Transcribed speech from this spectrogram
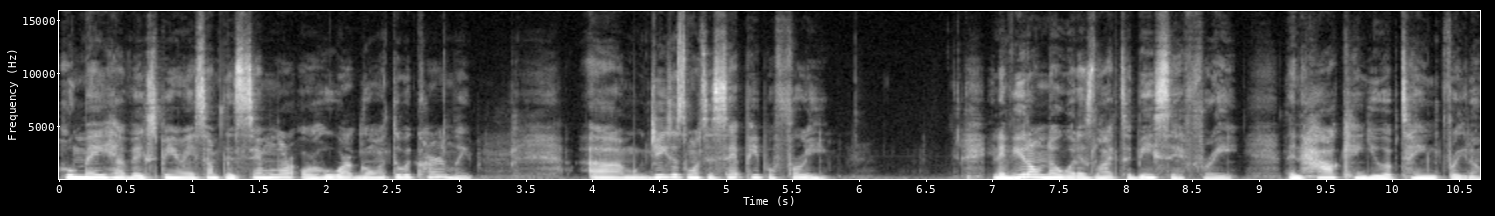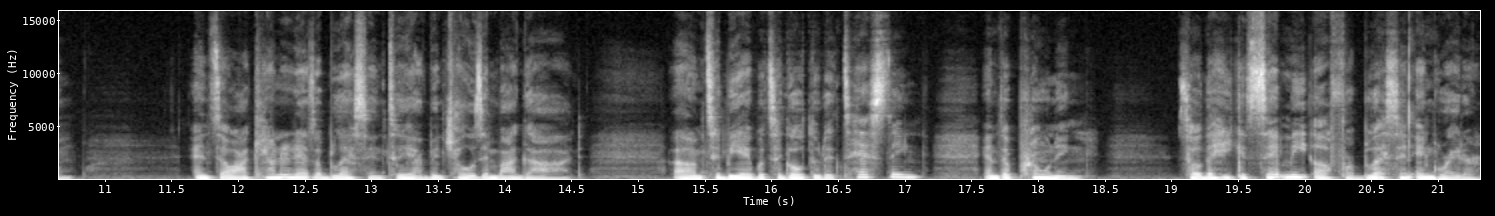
who may have experienced something similar or who are going through it currently. Um, Jesus wants to set people free. And if you don't know what it's like to be set free, then how can you obtain freedom? And so I count it as a blessing to have been chosen by God um, to be able to go through the testing and the pruning so that He could set me up for blessing and greater.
